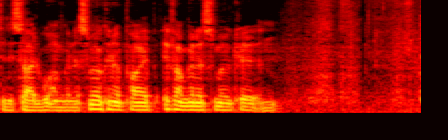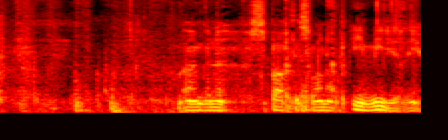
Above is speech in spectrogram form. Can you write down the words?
to decide what I'm going to smoke in a pipe, if I'm going to smoke it. And I'm going to spark this one up immediately.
